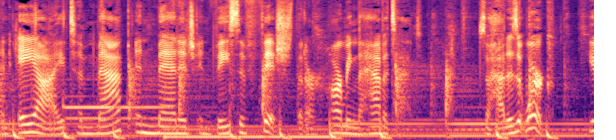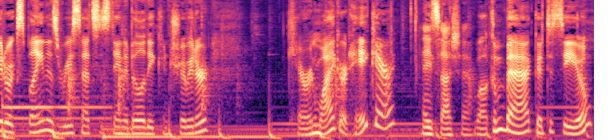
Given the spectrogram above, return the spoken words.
and AI to map and manage invasive fish that are harming the habitat. So, how does it work? Here to explain is Reset Sustainability contributor Karen Weigert. Hey, Karen. Hey, Sasha. Welcome back. Good to see you.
